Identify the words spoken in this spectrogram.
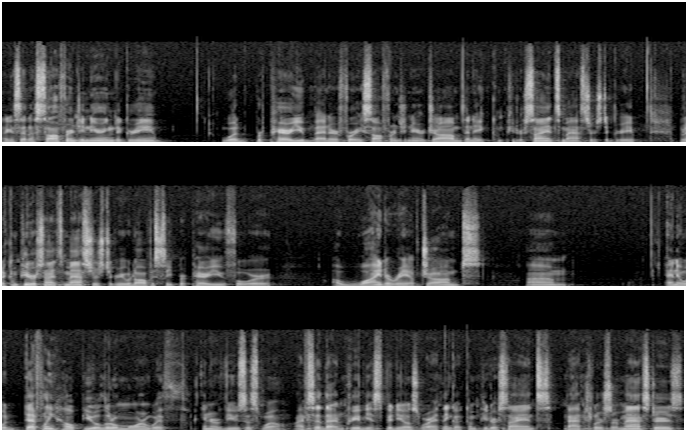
like I said, a software engineering degree would prepare you better for a software engineer job than a computer science master's degree. But a computer science master's degree would obviously prepare you for a wide array of jobs. Um, and it would definitely help you a little more with interviews as well. I've said that in previous videos where I think a computer science bachelor's or master's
